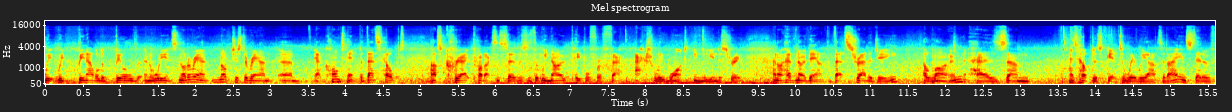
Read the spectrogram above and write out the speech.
we, we've been able to build an audience not around not just around um, our content, but that's helped us create products and services that we know people for a fact actually want in the industry. And I have no doubt that that strategy alone has. Um, has helped us get to where we are today instead of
